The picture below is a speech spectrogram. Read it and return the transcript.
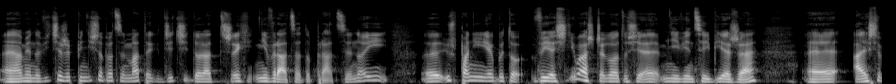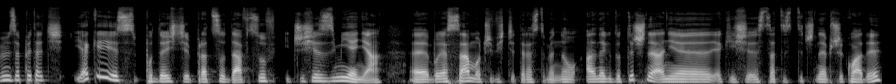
e, a mianowicie, że 50% matek dzieci do lat 3 nie wraca do pracy. No i już pani jakby to wyjaśniła, z czego to się mniej więcej bierze. E, ale chciałbym zapytać, jakie jest podejście pracodawców i czy się zmienia? E, bo ja sam oczywiście teraz to będą anegdotyczne, a nie jakieś statystyczne przykłady,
